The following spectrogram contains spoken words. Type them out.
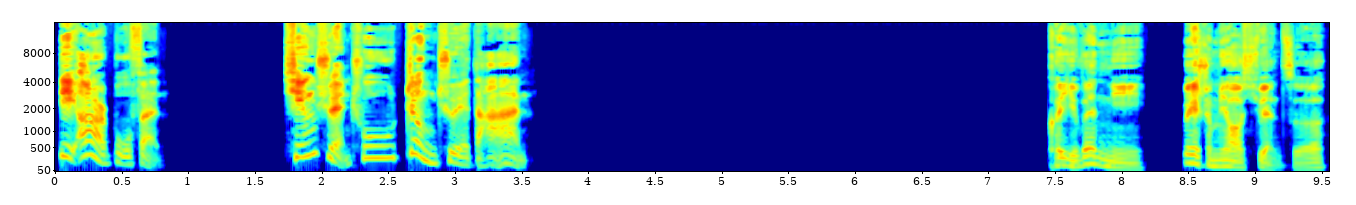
第二部分，请选出正确答案。可以问你为什么要选择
